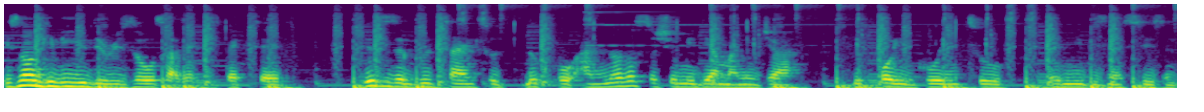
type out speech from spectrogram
it's not giving you the results as expected, this is a good time to look for another social media manager before you go into the new business season.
